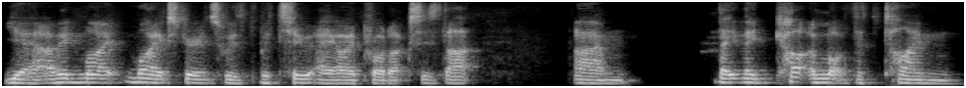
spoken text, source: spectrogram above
Yeah, I mean my my experience with with two AI products is that um, they they cut a lot of the time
